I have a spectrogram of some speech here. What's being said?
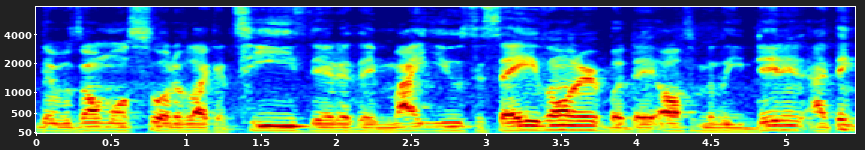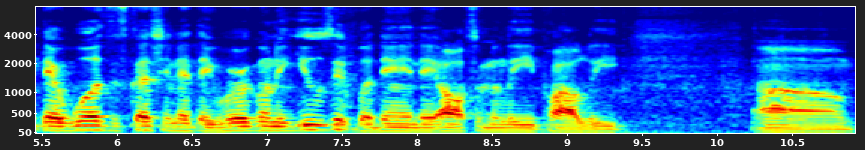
there was almost sort of like a tease there that they might use to save on her, but they ultimately didn't. I think there was discussion that they were going to use it, but then they ultimately probably um,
